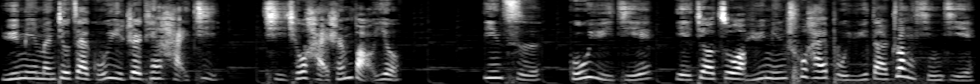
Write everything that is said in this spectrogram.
渔民们就在谷雨这天海祭，祈求海神保佑。因此，谷雨节也叫做渔民出海捕鱼的壮行节。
